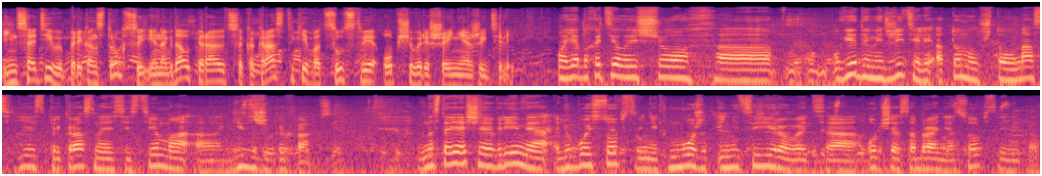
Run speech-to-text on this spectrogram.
Инициативы по реконструкции иногда упираются как раз-таки в отсутствие общего решения жителей. Я бы хотела еще э, уведомить жителей о том, что у нас есть прекрасная система э, ГИС ЖКХ. В настоящее время любой собственник может инициировать э, общее собрание собственников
